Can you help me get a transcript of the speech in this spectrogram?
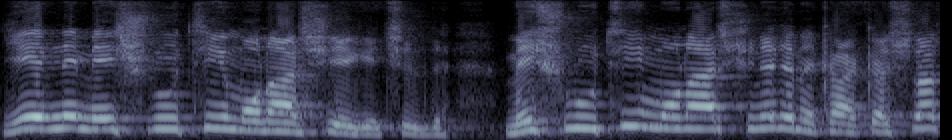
Yerine meşruti monarşiye geçildi. Meşruti monarşi ne demek arkadaşlar?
